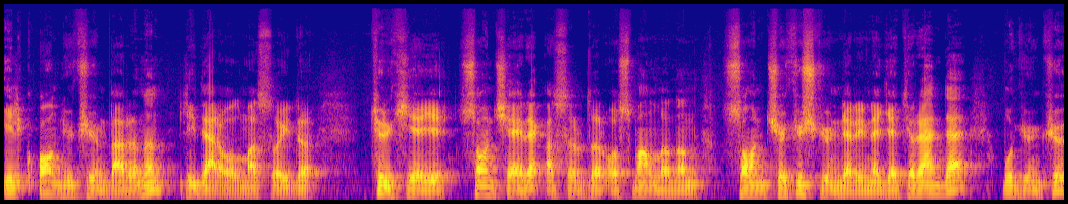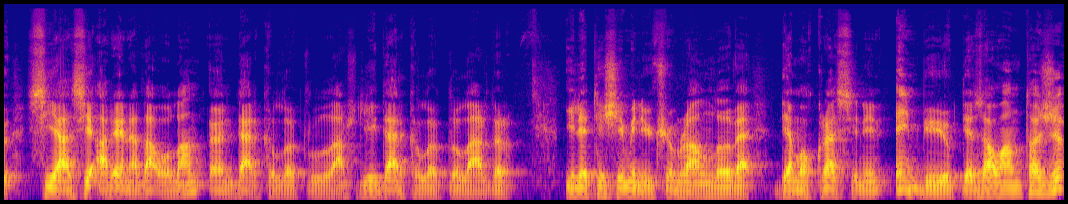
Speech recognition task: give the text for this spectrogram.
ilk 10 hükümdarının lider olmasıydı. Türkiye'yi son çeyrek asırdır Osmanlı'nın son çöküş günlerine getiren de bugünkü siyasi arenada olan önder kılıklılar, lider kılıklılardır. İletişimin hükümranlığı ve demokrasinin en büyük dezavantajı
